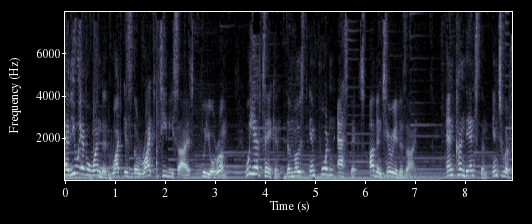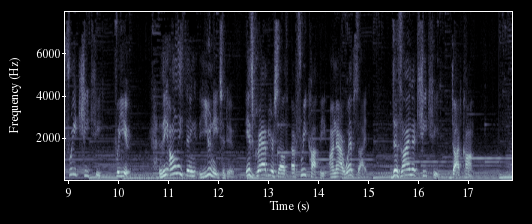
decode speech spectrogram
Have you ever wondered what is the right TV size for your room? We have taken the most important aspects of interior design and condensed them into a free cheat sheet for you. The only thing you need to do is grab yourself a free copy on our website, designercheatsheet.com.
